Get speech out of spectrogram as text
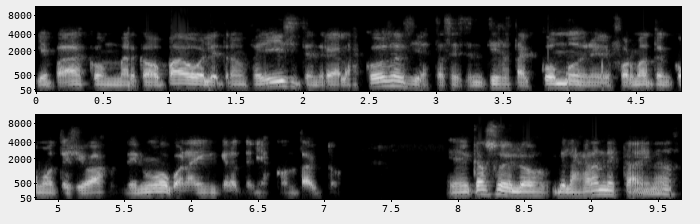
le pagás con Mercado Pago, le transferís y te entrega las cosas y hasta se sentís hasta cómodo en el formato en cómo te llevas de nuevo con alguien que no tenías contacto. En el caso de, los, de las grandes cadenas,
